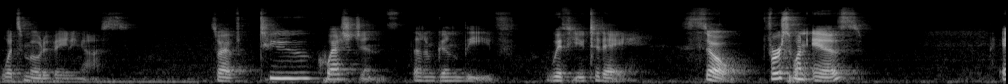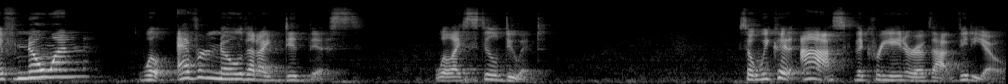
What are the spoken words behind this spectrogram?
what's motivating us? So I have two questions that I'm going to leave with you today. So, first one is if no one will ever know that I did this, will I still do it? So we could ask the creator of that video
